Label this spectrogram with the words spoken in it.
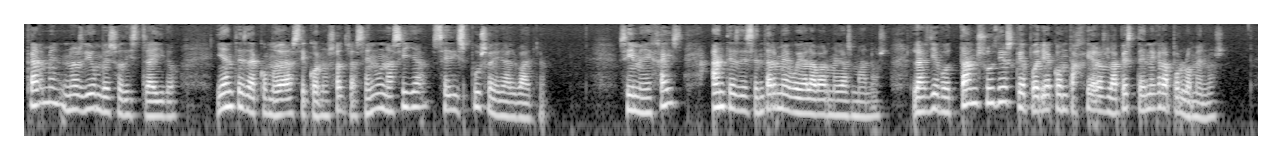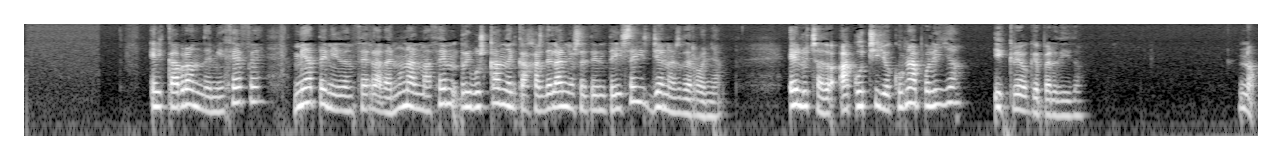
Carmen nos dio un beso distraído, y antes de acomodarse con nosotras en una silla, se dispuso a ir al baño. Si me dejáis, antes de sentarme voy a lavarme las manos. Las llevo tan sucias que podría contagiaros la peste negra por lo menos. El cabrón de mi jefe me ha tenido encerrada en un almacén rebuscando en cajas del año setenta y seis llenas de roña. He luchado a cuchillo con una polilla y creo que he perdido. No,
